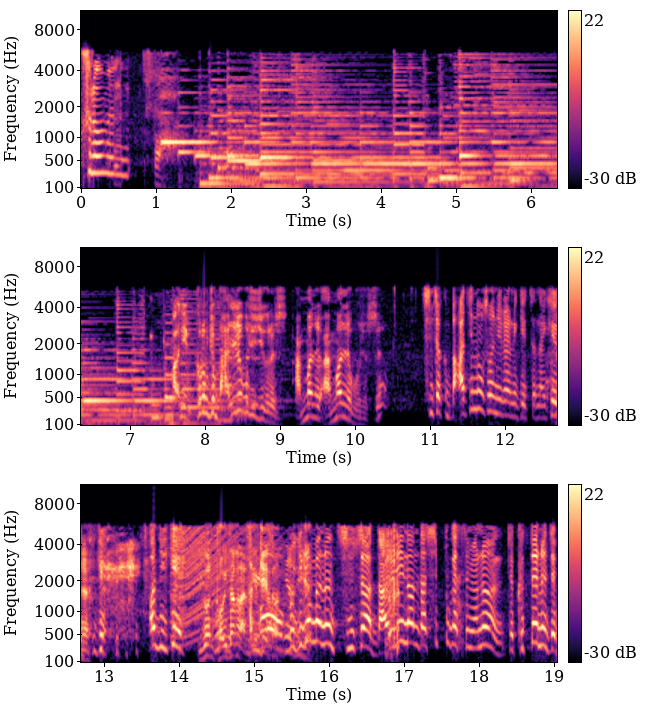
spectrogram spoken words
그러면 아니, 그럼 좀 말려보시지 그랬어. 안 말려, 안 말려보셨어요? 진짜 그 마지노선이라는 게 있잖아요. 이게, 네. 이게 아니 이게 이건 더 이상은 안한 되겠다. 어, 뭐 이러면은 진짜 난리 난다 싶겠으면은 이제 그때는 이제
